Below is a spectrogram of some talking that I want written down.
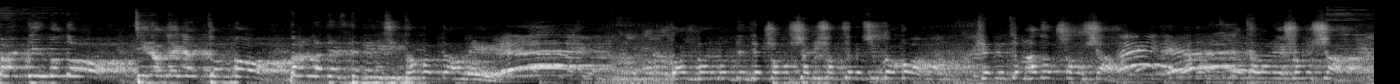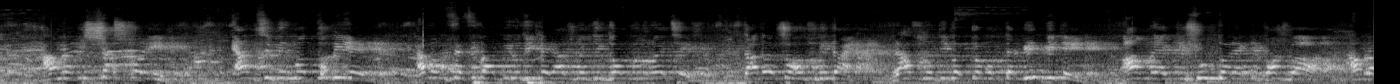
পার্টির মতো চিরদিনের জন্য বাংলাদেশ থেকে নিষিদ্ধ করতে হবে। কসবার মধ্যে যে সমস্যাটি সবচেয়ে বেশি প্রকট সেটি হচ্ছে মাদক সমস্যা। চোরাচালানের সমস্যা। আমরা বিশ্বাস করি এনসিপির মধ্য দিয়ে এবং ফেসিবাদ বিরোধী যে রাজনৈতিক দলগুলো রয়েছে, তাদের সহযোগিতায় রাজনৈতিক ঐক্যমত্যের ভিত্তিতে আমরা একটি সুন্দর একটি কসবা আমরা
